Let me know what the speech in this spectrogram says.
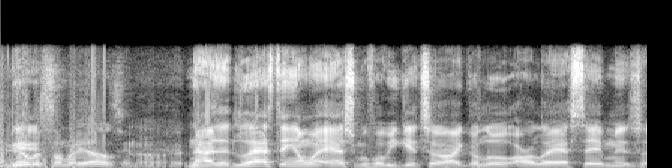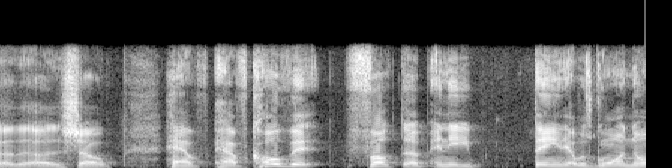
do Yeah. with somebody else. You know? Now, the last thing I want to ask you before we get to like a little our last segments of the, of the show, have have COVID fucked up anything that was going on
